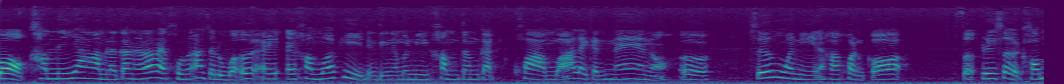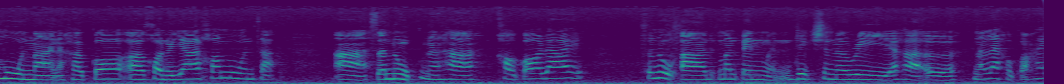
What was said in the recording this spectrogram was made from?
บอกคำนิยามแล้วกันนะหลายคนก็อาจจะรู้ว่าเออไอไอคำว่าผีจริงๆเนี่ยมันมีคำจำกัดความว่าอะไรกันแน่เนาะเออ ซึ่งวันนี้นะคะขวัญก็รีเสิร์ชข้อมูลมานะคะ ก็ขออนุญาตข้อมูลจากอ่าสนุกนะคะ เขาก็ได้สนุกอ่ามันเป็นเหมือน dictionary อะค่ะเออ นั่นแหละเขาก็ให้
